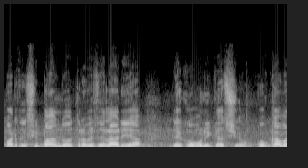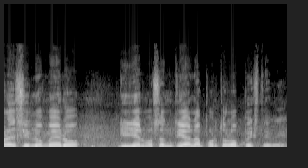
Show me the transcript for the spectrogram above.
participando a través del área de comunicación. Con cámara de Silvio Mero, Guillermo Santiana, Puerto López TV.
